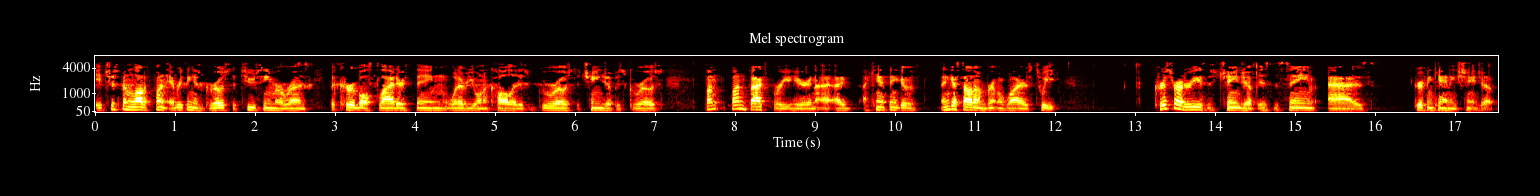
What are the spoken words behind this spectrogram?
it's just been a lot of fun. Everything is gross. The two seamer runs, the curveball slider thing, whatever you want to call it, is gross. The changeup is gross. Fun fun fact for you here, and I, I I can't think of. I think I saw it on Brent McGuire's tweet. Chris Rodriguez's changeup is the same as Griffin Canning's changeup.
